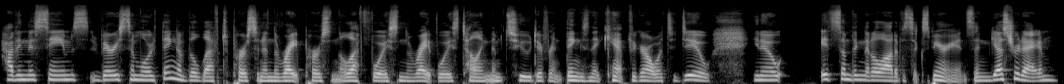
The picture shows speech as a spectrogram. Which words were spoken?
having the same very similar thing of the left person and the right person the left voice and the right voice telling them two different things and they can't figure out what to do. You know it's something that a lot of us experience. And yesterday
